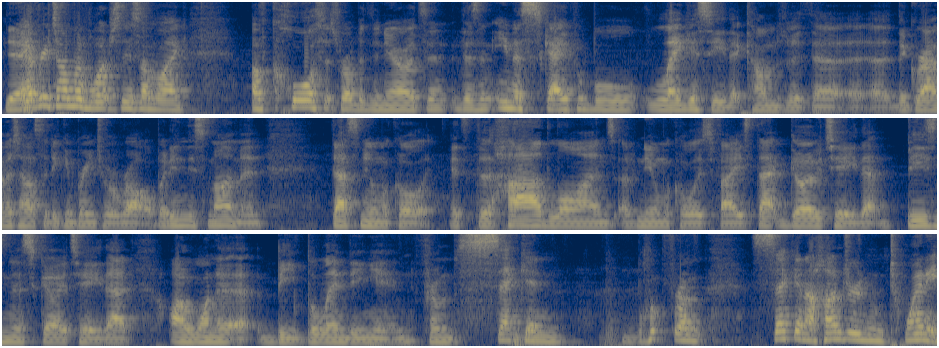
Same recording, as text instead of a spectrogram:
yeah. Every time I've watched this, I'm like, of course it's Robert De Niro. It's an, there's an inescapable legacy that comes with uh, uh, the gravitas that he can bring to a role. But in this moment, that's Neil McCauley. It's the hard lines of Neil McCauley's face, that goatee, that business goatee that I want to be blending in from second from second 120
